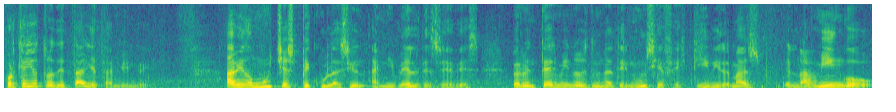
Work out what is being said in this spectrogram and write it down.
Porque hay otro detalle también, gringo. Ha habido mucha especulación a nivel de redes, pero en términos de una denuncia efectiva y demás, el domingo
